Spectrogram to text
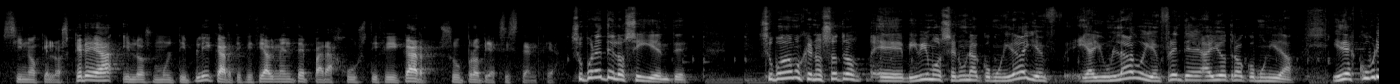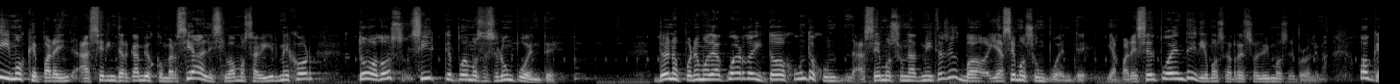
sino que los crea y los multiplica artificialmente para justificar su propia existencia. Suponete lo siguiente, Supongamos que nosotros eh, vivimos en una comunidad y, y, hay un lago y enfrente hay otra comunidad. Y descubrimos que para hacer intercambios comerciales y vamos a vivir mejor, todos sí que podemos hacer un puente. Entonces nos ponemos de acuerdo y todos juntos hacemos una administración y hacemos un puente. Y aparece el puente y digamos resolvimos el problema. Ok,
